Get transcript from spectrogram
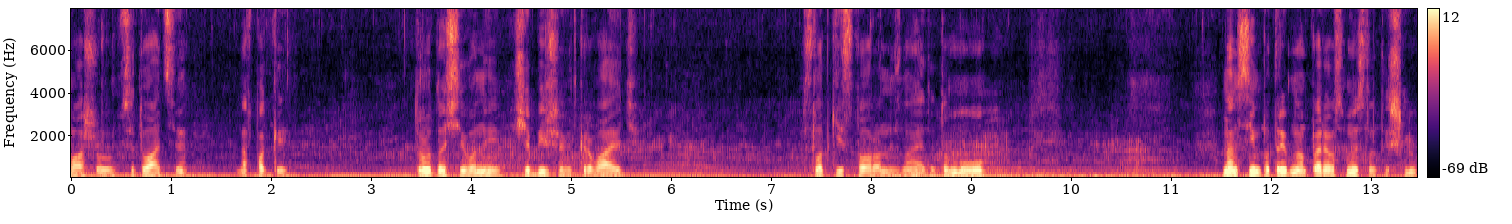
вашу ситуацію. Навпаки. Труднощі вони ще більше відкривають слабкі сторони, знаєте. Тому нам всім потрібно переосмислити шлюб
